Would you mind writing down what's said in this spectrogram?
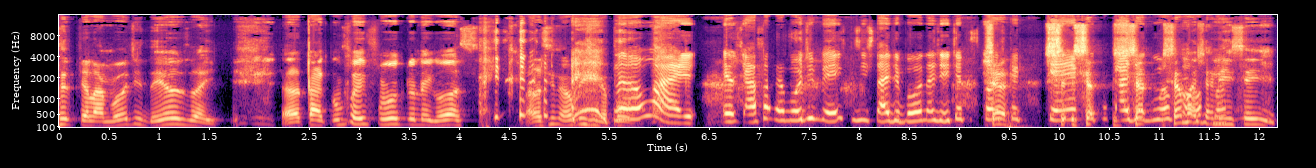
Pelo amor de Deus, velho. Ela tacou foi fogo no negócio. Fala assim, não, Virginia. Pô. Não, uai. Eu já falei um monte de vezes que a gente tá de boa na gente, é psicóloga quer chama, de alguma chama forma. a Janice aí.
